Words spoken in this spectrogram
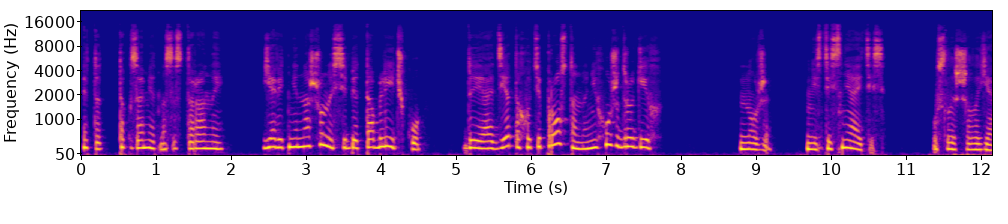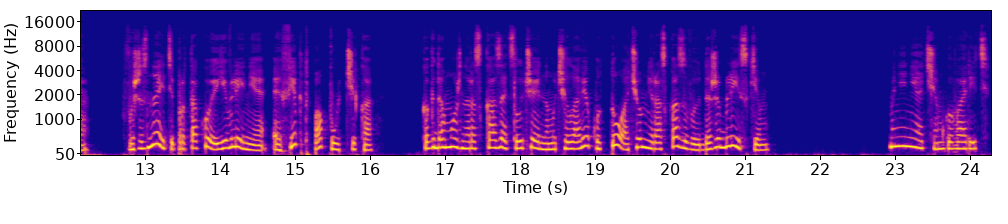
это так заметно со стороны? Я ведь не ношу на себе табличку, да и одета хоть и просто, но не хуже других. «Ну же, не стесняйтесь», — услышала я. Вы же знаете про такое явление – эффект попутчика, когда можно рассказать случайному человеку то, о чем не рассказывают даже близким. «Мне не о чем говорить»,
